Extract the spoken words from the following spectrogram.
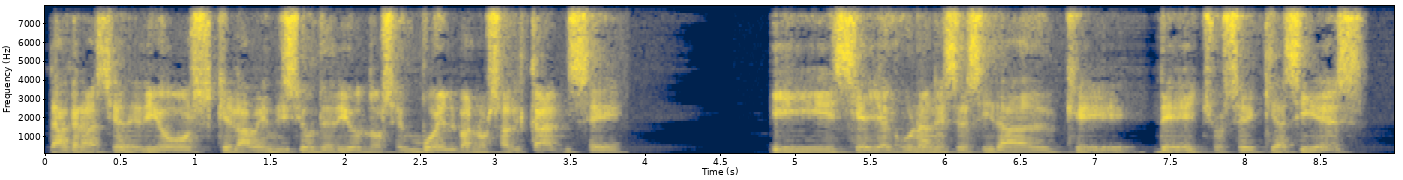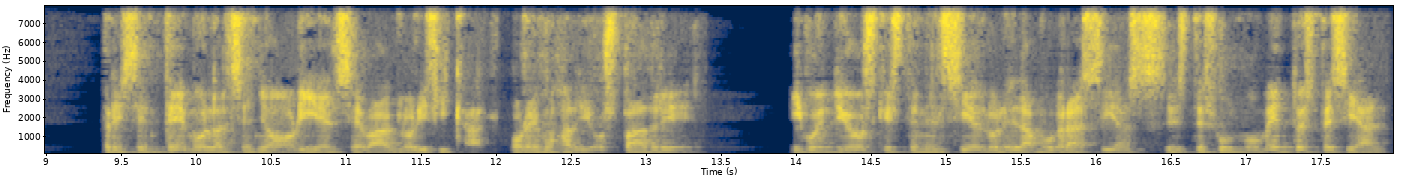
la gracia de Dios, que la bendición de Dios nos envuelva, nos alcance, y si hay alguna necesidad, que de hecho sé que así es, presentémosla al Señor y Él se va a glorificar. Oremos a Dios, Padre y buen Dios que esté en el cielo, le damos gracias. Este es un momento especial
